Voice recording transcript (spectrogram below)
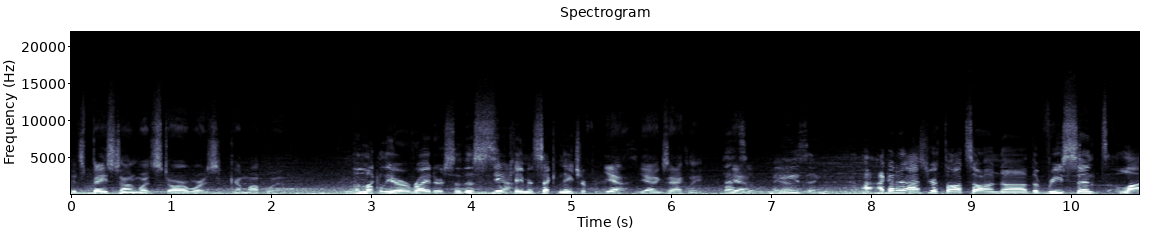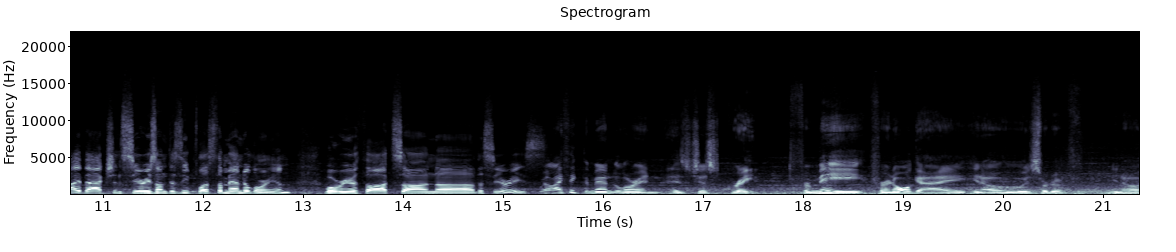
it's based on what Star Wars had come up with. And luckily, you're a writer, so this Yeah. came in second nature for you. Yeah, yeah, exactly. That's yeah, amazing. I, I got to ask your thoughts on uh, the recent live-action series on Disney Plus, The Mandalorian. What were your thoughts on uh, the series? Well, I think The Mandalorian is just great for me, for an old guy, you know, who was sort of, you know,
